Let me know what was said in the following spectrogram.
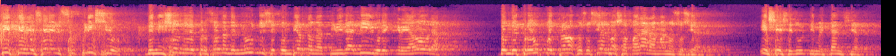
deje de ser el suplicio de millones de personas del mundo y se convierta en una actividad libre, creadora, donde el producto del trabajo social vaya a parar a mano social. Ese es en última instancia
